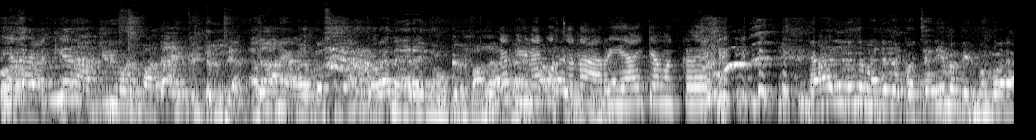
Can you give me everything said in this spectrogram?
കുറവാക്കി ഇങ്ങനെ പതായി കിട്ടുന്നില്ല. അതാണ് ഞങ്ങളുടെ പ്രശ്നം. ഞാൻ കുറെ നേരമായി നോക്കുന്നത് പത നിങ്ങൾക്ക് ഇതിനെ കുറിച്ചൊന്നും അറിയായിട്ട മക്കളെ? ഞാനിരുന്ന് മറ്റേ കൊച്ചനിയമ്മ തിരുമ്പും പോലെ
